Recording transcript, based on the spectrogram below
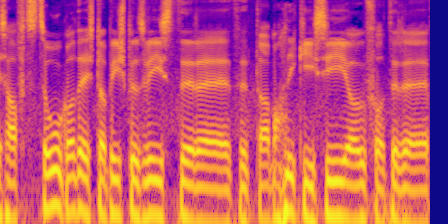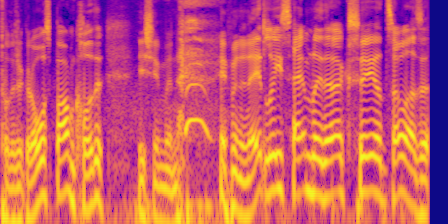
es haftes Zug, oder? Ist da beispielsweise der, äh, der damalige CEO von der, von der Grossbank, oder? Ist in einem, in einem Edelweiss-Hemd da gesehen und so. Also,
